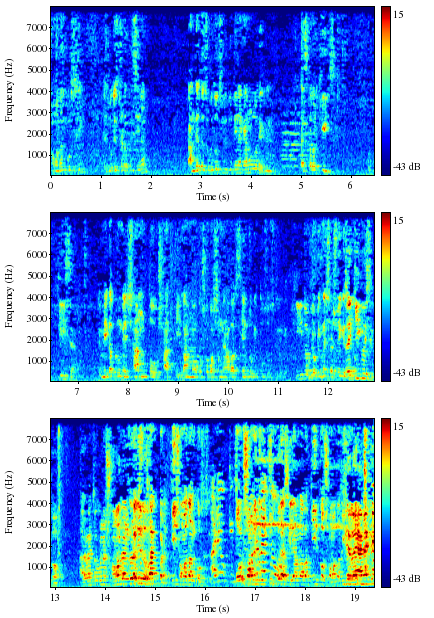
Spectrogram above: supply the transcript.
সমাধান করছি। ফেসবুকে স্ট্যাটাস দিছি না। কান্দিয়াতে ছবি তুলছিলি দুদিন আগে এমন লাগে আজকে আবার কি হয়েছে কি স্যার মেকআপ রুমে শান্ত সাথী লাম্মা সবার সামনে আবার সেম টপিক তুলছিস কি টপিক না শেষ হয়ে গেছে কি কইছি ক আর ভাই সমাধান করে দিল কি সমাধান করছিস আরে ও কিছু তোর সামনে চুপ করে আসলি আমরা আবার কি কর সমাধান কি ভাই আমি একটা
